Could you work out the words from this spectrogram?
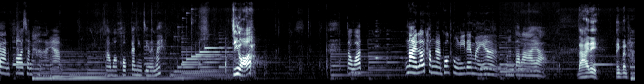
การพ่อฉันหายอะเรามาคบกันจริงๆเลยไหมจริงเหรอ แต่ว่านายเลิกทำงานพวกทวงหนี้ได้ไหมอะมันอันตรายอะได้ดิ ไม่มีปัญหา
